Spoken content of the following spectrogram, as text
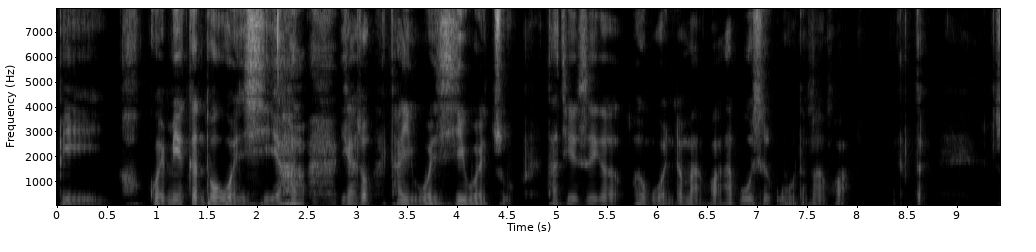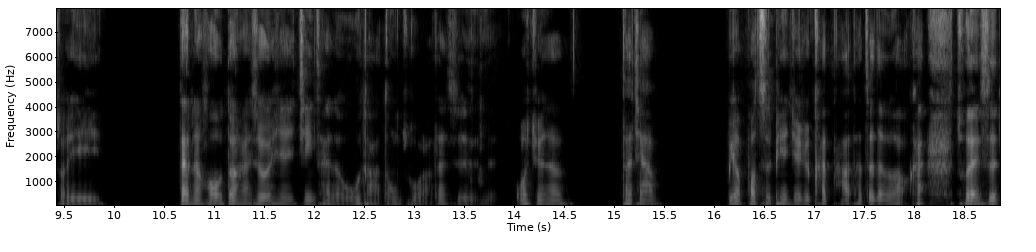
比鬼灭更多文戏啊，应该说它以文戏为主。它其实是一个很文的漫画，它不是武的漫画，对。所以当然后段还是有一些精彩的武打动作了，但是我觉得大家不要抱持偏见去看它，它真的很好看。重点是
